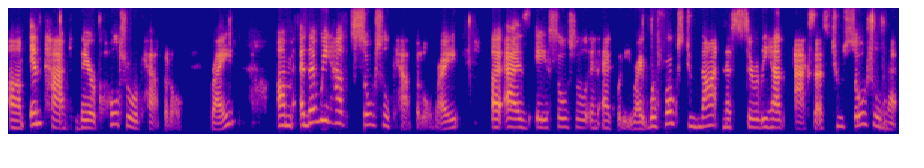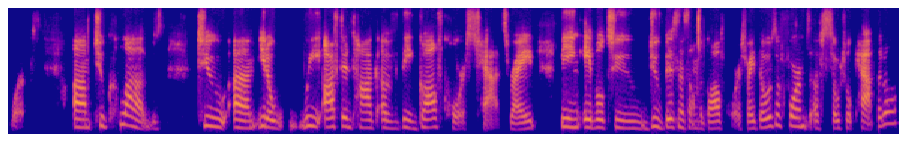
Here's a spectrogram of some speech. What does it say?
um, impact their cultural capital, right? Um, and then we have social capital, right? Uh, as a social inequity, right? Where folks do not necessarily have access to social networks, um, to clubs, to um, you know we often talk of the golf course chats right? Being able to do business on the golf course right? Those are forms of social capital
